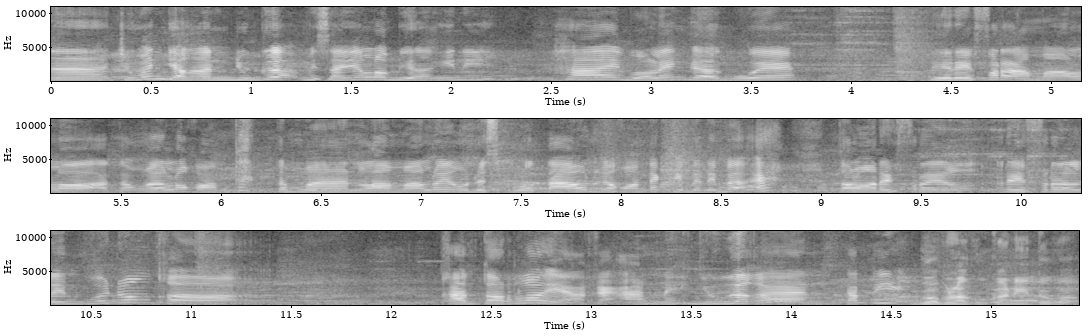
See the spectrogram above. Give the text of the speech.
Nah, cuman jangan juga misalnya lo bilang ini, Hai, boleh nggak gue di refer sama lo atau enggak lo kontak teman lama lo yang udah 10 tahun gak kontak tiba-tiba eh tolong referral referralin gue dong ke kantor lo ya kayak aneh juga kan tapi Gue melakukan itu kok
